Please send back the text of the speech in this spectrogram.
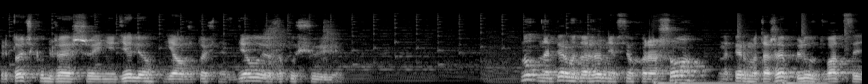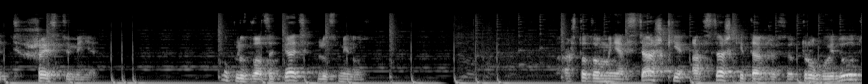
Приточка в ближайшую неделю я уже точно сделаю, запущу ее. Ну, на первом этаже меня все хорошо. На первом этаже плюс 26 у меня. Ну, плюс 25, плюс-минус. А что-то у меня в стяжке. А в стяжке также все, трубы идут.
